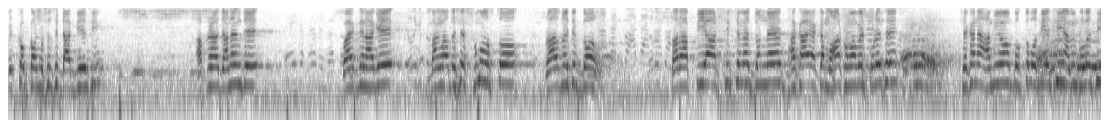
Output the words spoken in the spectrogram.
বিক্ষোভ কর্মসূচির ডাক দিয়েছি। আপনারা জানেন যে কয়েকদিন আগে বাংলাদেশের সমস্ত রাজনৈতিক দল, তারা পিআর সিস্টেমের জন্য ঢাকায় একটা মহাসমাবেশ করেছে। সেখানে আমিও বক্তব্য দিয়েছি, আমি বলেছি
